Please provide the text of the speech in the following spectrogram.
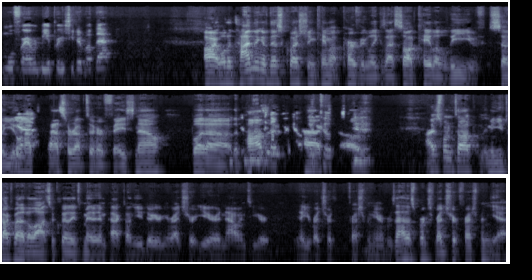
will forever be appreciative of that. All right. Well, the timing of this question came up perfectly because I saw Kayla leave, so you don't yeah. have to pass her up to her face now. But uh, the positive impact. Of, I just want to talk. I mean, you've talked about it a lot, so clearly it's made an impact on you during your redshirt year and now into your, you know, your redshirt freshman year. Was that how this works? Redshirt freshman? Yeah.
